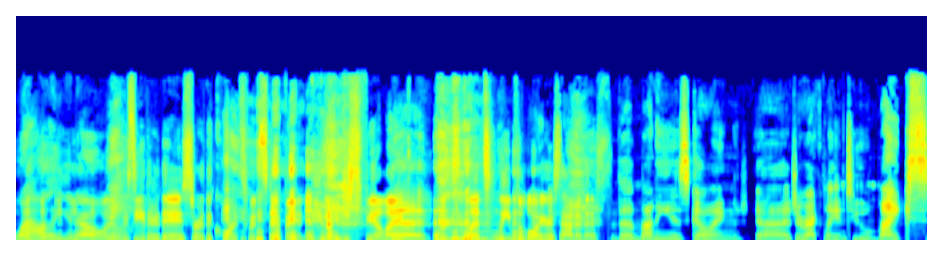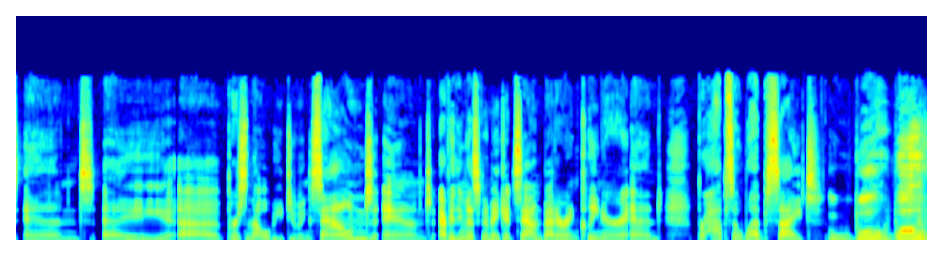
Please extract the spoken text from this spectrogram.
Well, you know, it was either this or the courts would step in, and I just feel like The- let's, let's leave the lawyers out of this. the money is going uh, directly into mics and a uh, person that will be doing sound and everything that's going to make it sound better and cleaner and perhaps a website. Woo woo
